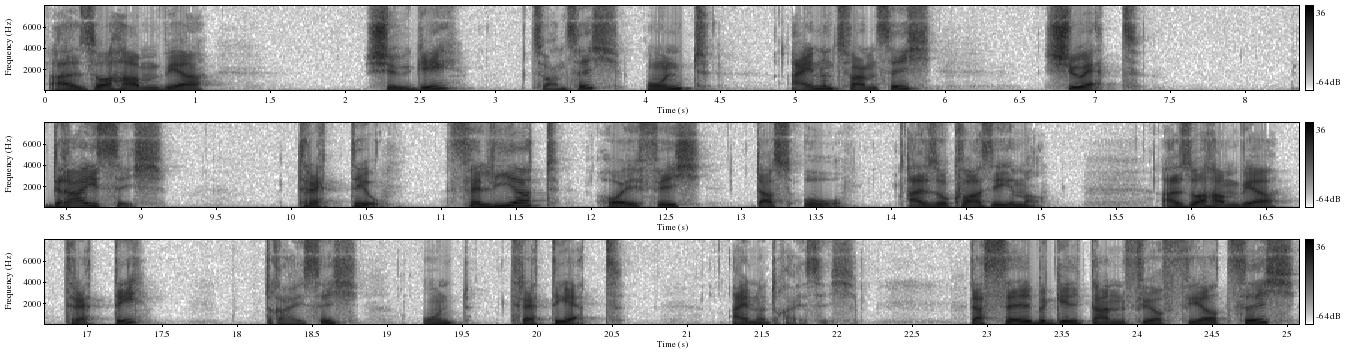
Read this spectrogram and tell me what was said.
Also haben wir schügi, 20 und 21 schüet. 30, trettio, verliert häufig das O, also quasi immer. Also haben wir tretti, 30 und trettiet, 31. Dasselbe gilt dann für 40,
